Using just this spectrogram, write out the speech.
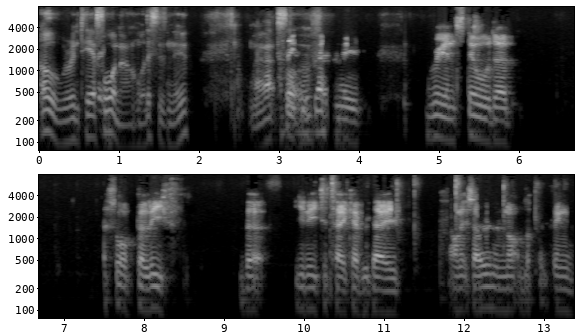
oh, we're in tier four now. Well, this is new. Like, that I think of definitely reinstilled a a sort of belief that you need to take every day on its own and not look at things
